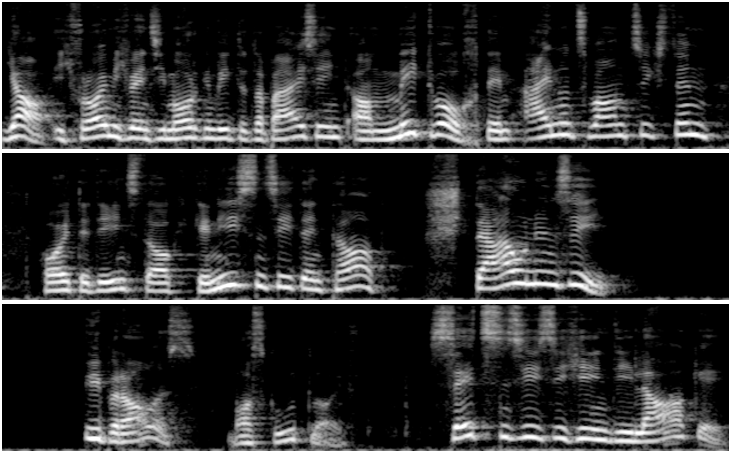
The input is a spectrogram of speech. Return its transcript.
ja, ich freue mich, wenn Sie morgen wieder dabei sind. Am Mittwoch, dem 21. heute Dienstag, genießen Sie den Tag, staunen Sie über alles, was gut läuft. Setzen Sie sich in die Lage,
